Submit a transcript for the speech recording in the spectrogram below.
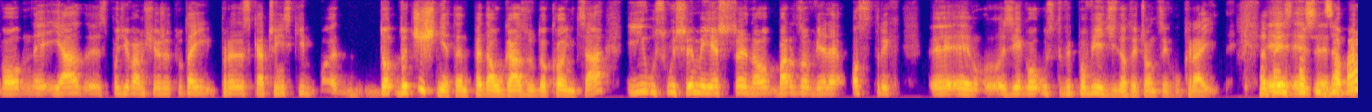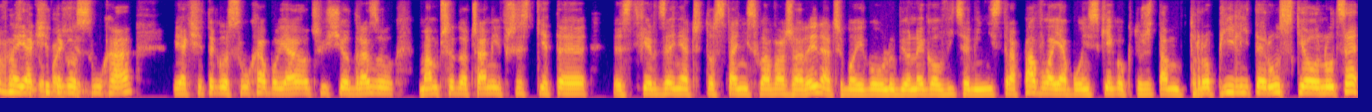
Bo ja spodziewam się, że tutaj prezes Kaczyński do, dociśnie ten pedał gazu do końca i usłyszymy jeszcze no, bardzo wiele ostrych z jego ust wypowiedzi dotyczących Ukrainy. No to jest y, y, dosyć zabawne, jak się tego słucha, jak się tego słucha, bo ja oczywiście od razu mam przed oczami wszystkie te stwierdzenia, czy to Stanisława Żaryna, czy mojego ulubionego wiceministra Pawła Jabłońskiego, którzy tam tropili te ruskie onuce,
